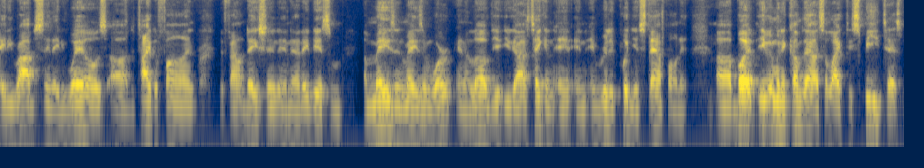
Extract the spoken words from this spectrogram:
A.D. Robinson, A.D. Wells, uh, the Tiger Fund, Right. the foundation, and uh, they did some amazing, amazing work. And I love you, you guys taking and, and, and really putting your stamp on it. Uh, but even when it comes down to like the speed test,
